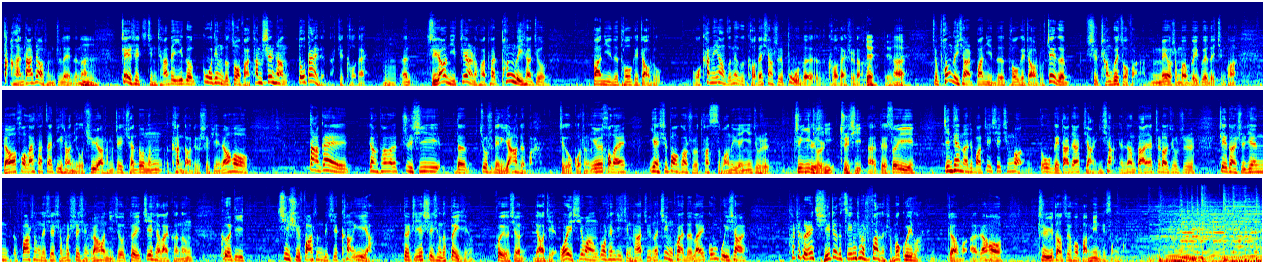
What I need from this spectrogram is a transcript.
大喊大叫什么之类的呢。这是警察的一个固定的做法，他们身上都带着呢，这口袋。嗯。呃，只要你这样的话，他砰的一下就把你的头给罩住。我看那样子，那个口袋像是布的口袋似的。对对啊、呃，就砰的一下把你的头给罩住，这个是常规做法，没有什么违规的情况。然后后来他在地上扭曲啊什么，这全都能看到这个视频。然后大概让他窒息的就是那个压着吧，这个过程。因为后来验尸报告说他死亡的原因就是。之一就是窒息啊，对，所以今天呢就把这些情况都给大家讲一下，让大家知道就是这段时间发生了些什么事情，然后你就对接下来可能各地继续发生的一些抗议啊，对这些事情的背景会有些了解。我也希望洛杉矶警察局呢尽快的来公布一下，他这个人骑这个自行车是犯了什么规了，知道吗？啊，然后至于到最后把命给送了。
